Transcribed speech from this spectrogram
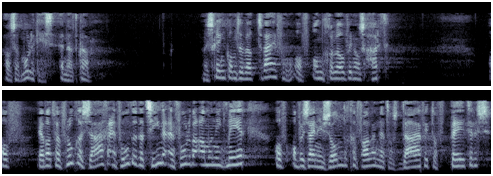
als het moeilijk is, en dat kan, misschien komt er wel twijfel of ongeloof in ons hart. Of ja, wat we vroeger zagen en voelden, dat zien we en voelen we allemaal niet meer. Of, of we zijn in zonde gevallen, net als David of Petrus.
